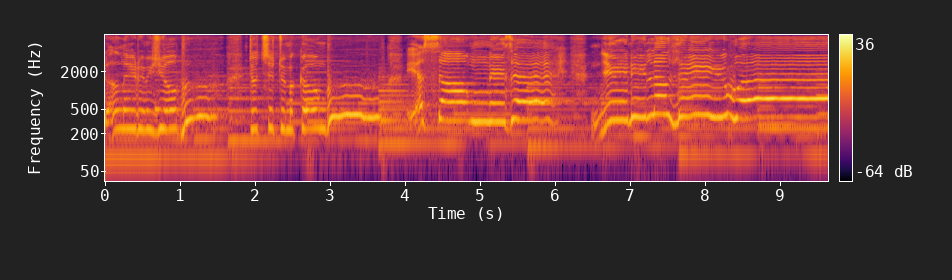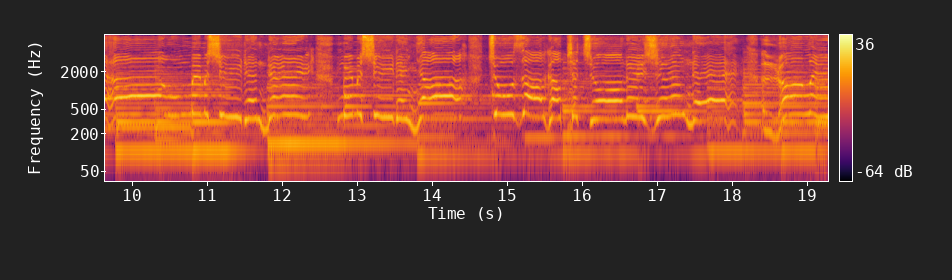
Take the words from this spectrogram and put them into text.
လွယ်လေးတွေမရောဘူးတို့ချစ်တွေမကုန်ဘူးရဆောင်နေစေမြေနီလာလေးဝဲမမရှိတဲ့နေမမရှိတဲ့ညကြိုးစားကဖြတ်ကျော်နေရင်နဲ့အလွန်လေး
